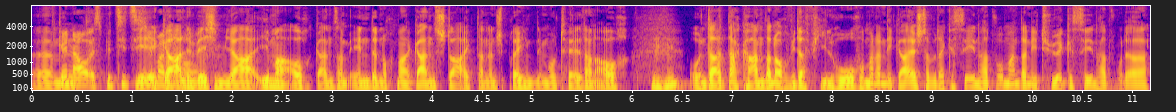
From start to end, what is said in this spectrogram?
Ähm, genau, es bezieht sich e immer Egal in welchem Jahr, immer auch ganz am Ende nochmal ganz stark dann entsprechend im Hotel dann auch. Mhm. Und da, da kam dann auch wieder viel hoch, wo man dann die Geister wieder gesehen hat, wo man dann die Tür gesehen hat, wo der,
